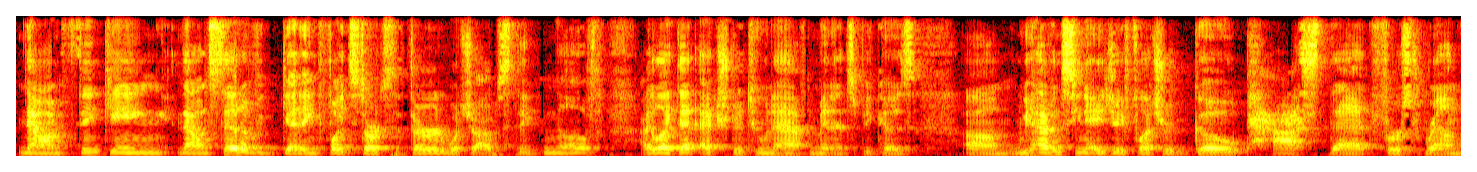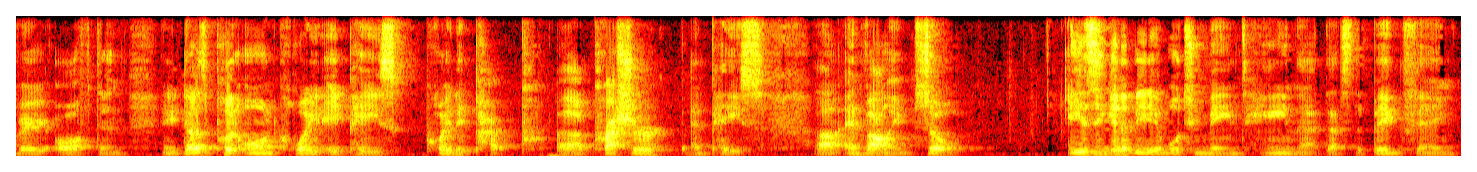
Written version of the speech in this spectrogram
now I'm thinking now instead of getting fight starts the third, which I was thinking of, I like that extra two and a half minutes because um, we haven't seen AJ Fletcher go past that first round very often, and he does put on quite a pace, quite a uh, pressure and pace uh, and volume. So is he going to be able to maintain that? That's the big thing.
